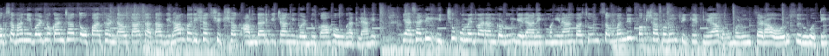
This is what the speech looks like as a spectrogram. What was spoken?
लोकसभा निवडणुकांच्या तोफा थंडावताच आता विधान परिषद शिक्षक आमदारकीच्या निवडणुका होऊ घातल्या आहेत. यासाठी इच्छुक उमेदवारांकडून गेल्या अनेक महिन्यांपासून संबंधित पक्षाकडून तिकीट मिळावं म्हणून चढाओढ सुरू होती.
